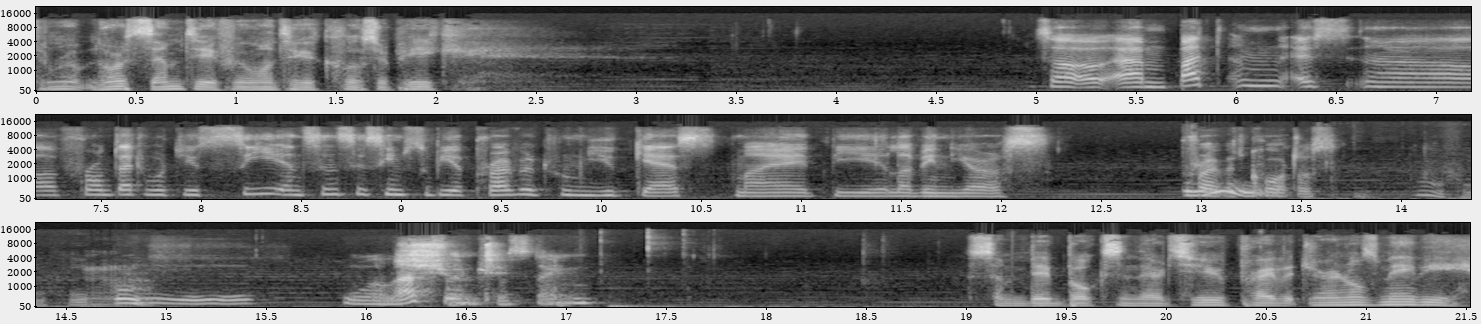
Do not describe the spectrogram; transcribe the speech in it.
"The room up north's empty. If we want to take a closer peek." So, um, but um, as uh, from that what you see, and since it seems to be a private room, you guessed might be Lavinia's private Ooh. quarters. Well, that's Shoot. interesting. Some big books in there too. Private journals, maybe.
